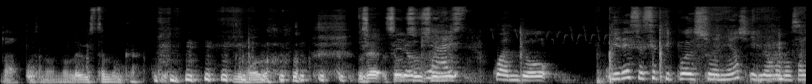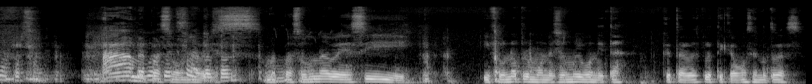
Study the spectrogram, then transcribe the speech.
No, pues no, no la he visto nunca. Ni modo. o sea, son, ¿Pero qué hay cuando tienes ese tipo de sueños y luego ves a la persona? Ah, me pasó una vez. Me pasó una vez y, y fue una premonición muy bonita que tal vez platicamos en otras,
